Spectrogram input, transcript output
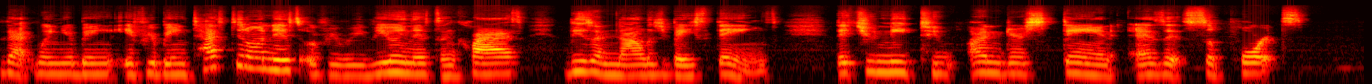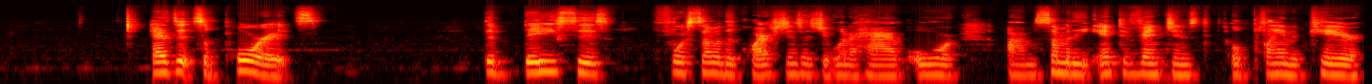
that when you're being if you're being tested on this or if you're reviewing this in class, these are knowledge-based things that you need to understand as it supports as it supports the basis for some of the questions that you're going to have or um, some of the interventions or plan of care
